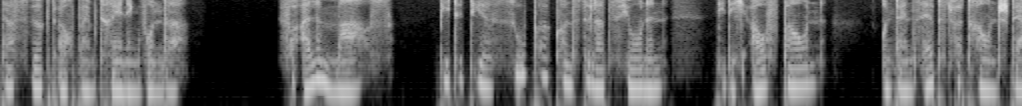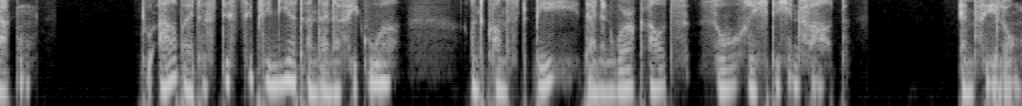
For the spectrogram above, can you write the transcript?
Das wirkt auch beim Training Wunder. Vor allem Mars bietet dir super Konstellationen, die dich aufbauen und dein Selbstvertrauen stärken. Du arbeitest diszipliniert an deiner Figur und kommst B deinen Workouts so richtig in Fahrt. Empfehlung.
